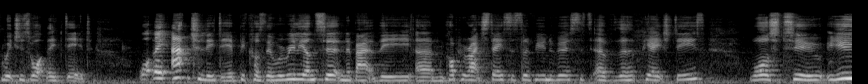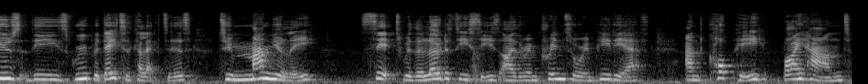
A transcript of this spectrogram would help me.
which is what they did. What they actually did, because they were really uncertain about the um, copyright status of university of the PhDs, was to use these group of data collectors to manually sit with a load of theses, either in print or in PDF, and copy by hand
